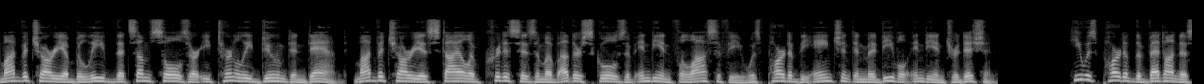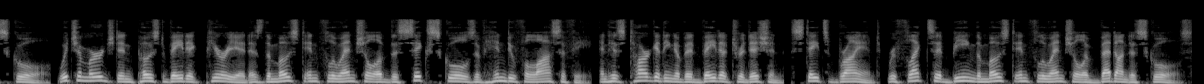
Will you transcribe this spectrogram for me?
Madhvacharya believed that some souls are eternally doomed and damned. Madhvacharya's style of criticism of other schools of Indian philosophy was part of the ancient and medieval Indian tradition. He was part of the Vedanta school, which emerged in post-Vedic period as the most influential of the six schools of Hindu philosophy, and his targeting of Advaita tradition, states Bryant, reflects it being the most influential of Vedanta schools.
